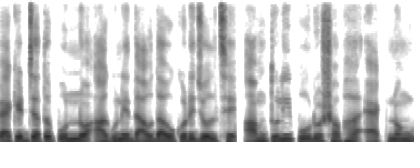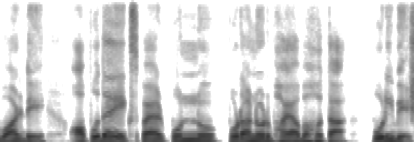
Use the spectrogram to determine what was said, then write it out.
প্যাকেটজাত পণ্য আগুনে দাউ দাউ করে জ্বলছে। আমতলী পৌরসভা এক নং ওয়ার্ডে অপদায় এক্সপায়ার পণ্য পোড়ানোর ভয়াবহতা, পরিবেশ,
